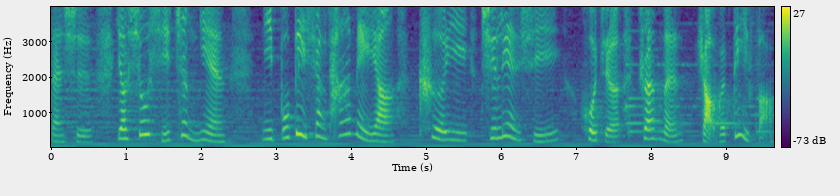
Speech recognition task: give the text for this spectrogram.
但是，要修习正念。你不必像他那样刻意去练习，或者专门找个地方，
